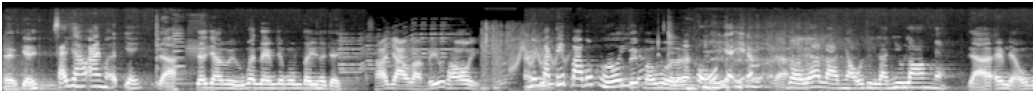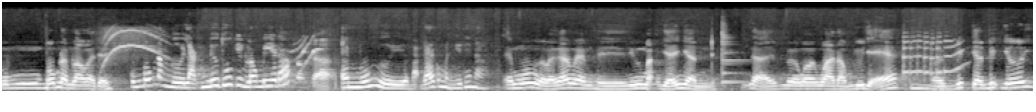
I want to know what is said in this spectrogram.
Thiệt chị. Xã giao ai mà ít vậy? Dạ xa dao thì cũng anh em trong công ty thôi chị. Xã giao là điếu thôi. Nhưng mà tiếp ba bốn người tiếp ba bốn người là anh. Khổ vậy đó. Dạ. rồi á, là nhậu thì là nhiêu lon nè dạ em nhậu cũng 4 năm lâu rồi chị. Cũng bốn năm người là cũng điếu thuốc với lon bia đó. Dạ. Em muốn người bạn gái của mình như thế nào? Em muốn người bạn gái của em thì gương mặt dễ nhìn lại hòa đồng vui vẻ rồi biết trên biết dưới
